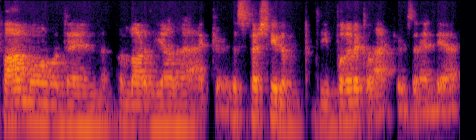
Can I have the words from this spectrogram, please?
far more than a lot of the other actors, especially the, the political actors in India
